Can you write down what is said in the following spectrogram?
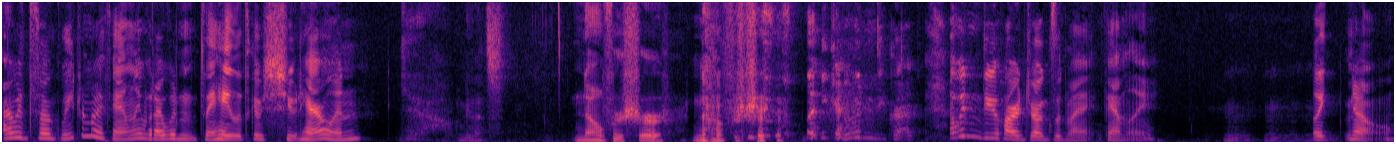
I would smoke weed with my family, but I wouldn't say, "Hey, let's go shoot heroin." yeah i mean that's no for sure no for sure like I wouldn't do crack. I wouldn't do hard drugs with my family. Mm, Like no.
